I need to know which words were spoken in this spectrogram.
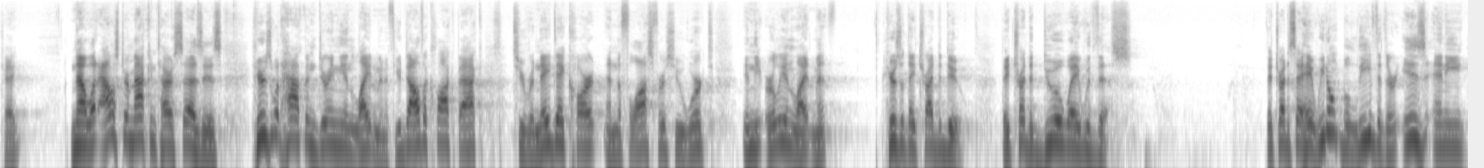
okay? Now, what Alasdair MacIntyre says is here's what happened during the Enlightenment. If you dial the clock back to Rene Descartes and the philosophers who worked in the early Enlightenment, here's what they tried to do they tried to do away with this. They tried to say, hey, we don't believe that there is any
